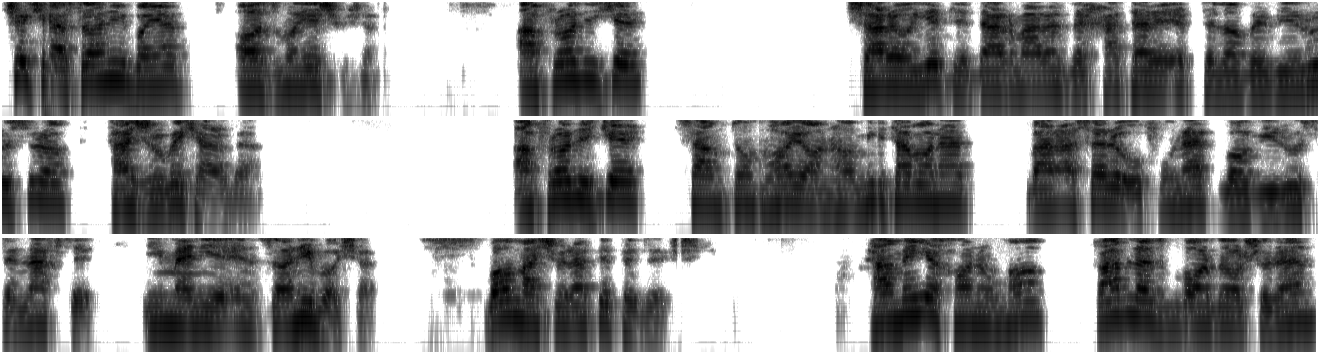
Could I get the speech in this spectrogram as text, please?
چه کسانی باید آزمایش بشن؟ افرادی که شرایط در معرض خطر ابتلا به ویروس را تجربه کردند افرادی که سمتوم های آنها می تواند بر اثر عفونت با ویروس نقص ایمنی انسانی باشد. با مشورت پزشک. همه خانم ها قبل از باردار شدن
